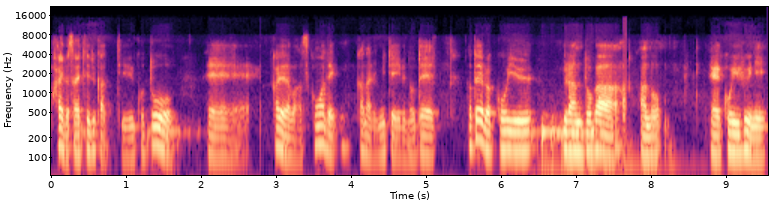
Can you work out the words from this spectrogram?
配慮されているかっていうことを、えー、彼らはそこまでかなり見ているので、例えばこういうブランドが、あの、えー、こういうふうに、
